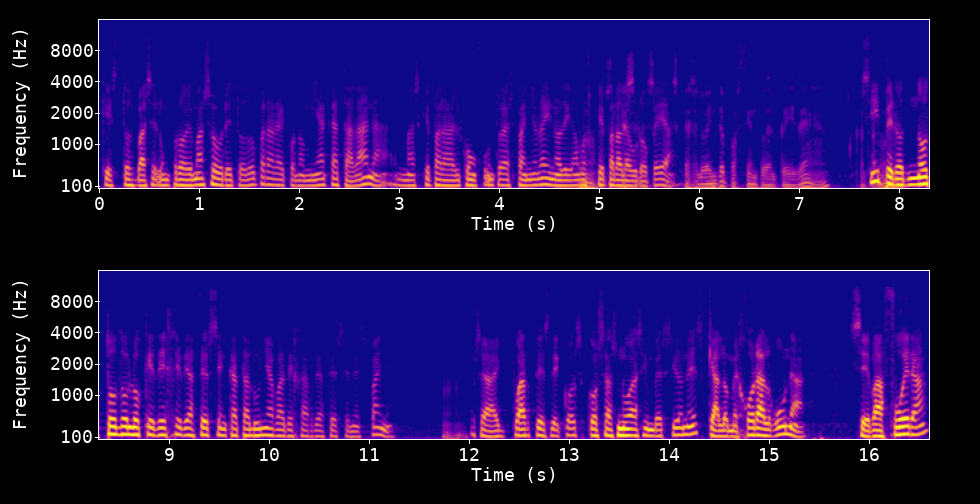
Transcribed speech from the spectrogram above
que esto va a ser un problema sobre todo para la economía catalana, más que para el conjunto de la española y no digamos que para la europea. Es, es el 20% del PIB. ¿eh? Sí, pero no todo lo que deje de hacerse en Cataluña va a dejar de hacerse en España. O sea, hay partes de cosas nuevas, inversiones, que a lo mejor alguna se va fuera,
